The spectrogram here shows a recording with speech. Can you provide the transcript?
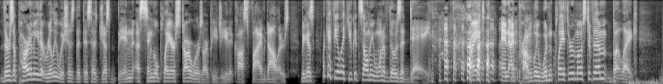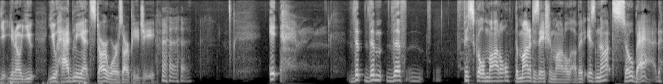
There's a part of me that really wishes that this has just been a single player Star Wars RPG that cost $5 because like I feel like you could sell me one of those a day. right? And I probably wouldn't play through most of them, but like y- you know, you you had me at Star Wars RPG. it the the the fiscal model, the monetization model of it is not so bad.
